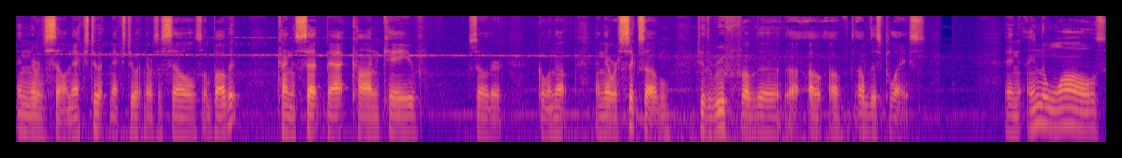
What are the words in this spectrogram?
and there was a cell next to it, next to it, and there was a cells above it, kind of set back, concave, so they're going up, and there were six of them to the roof of, the, uh, of, of this place. And in the walls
